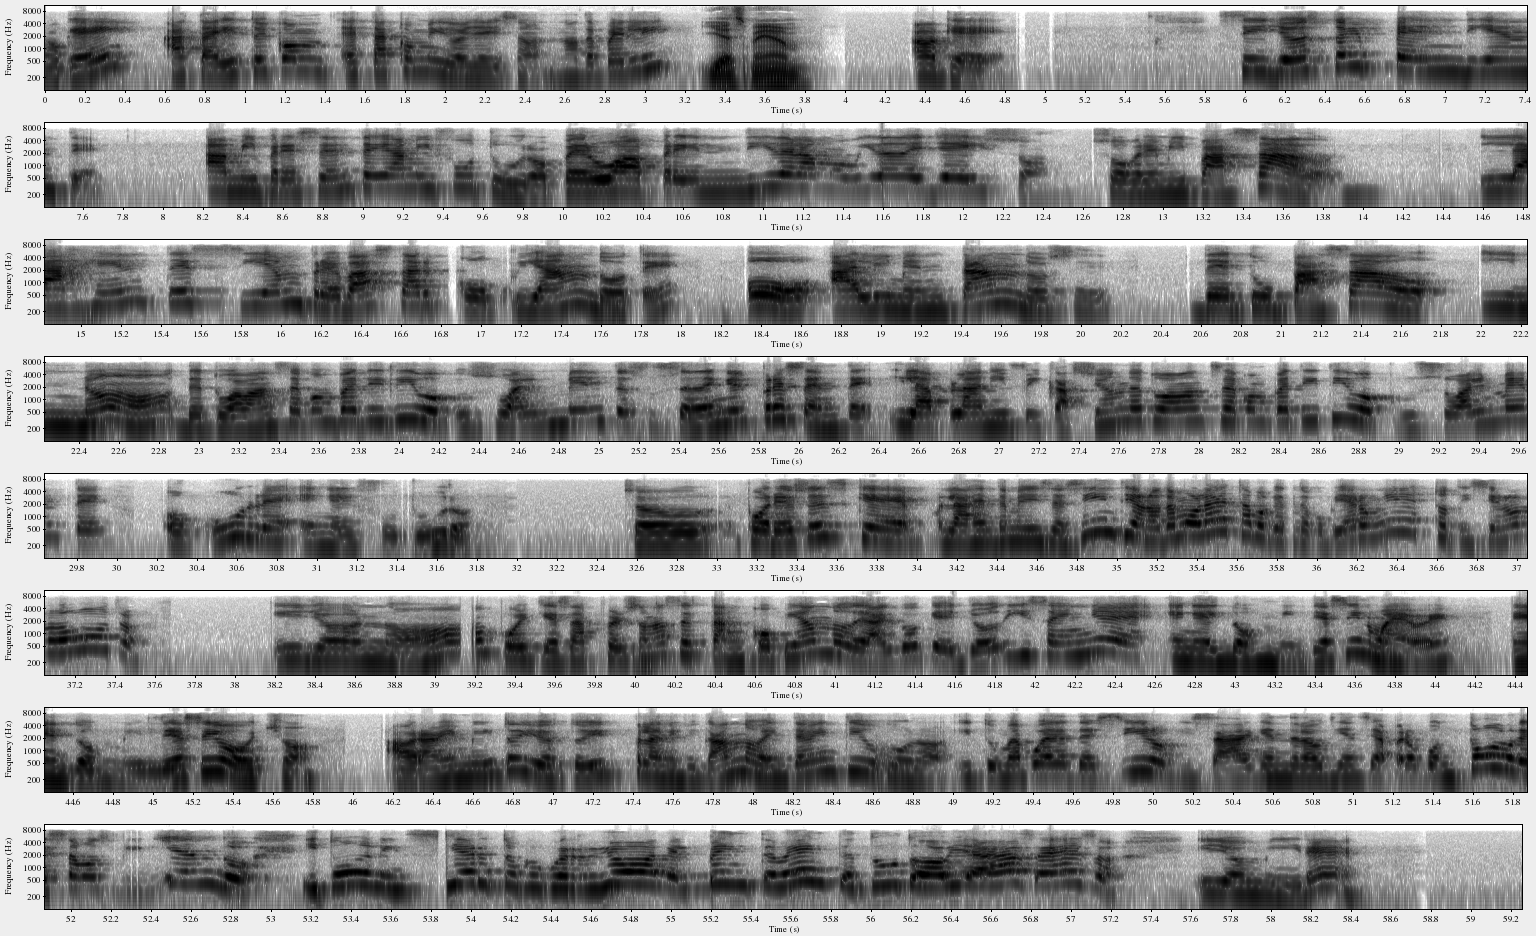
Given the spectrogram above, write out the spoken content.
¿Ok? Hasta ahí estoy con, estás conmigo, Jason. ¿No te perdí? Yes, ma'am. Ok. Si yo estoy pendiente a mi presente y a mi futuro, pero aprendí de la movida de Jason sobre mi pasado, la gente siempre va a estar copiándote o alimentándose de tu pasado y no de tu avance competitivo que usualmente sucede en el presente y la planificación de tu avance competitivo que usualmente ocurre en el futuro. por eso es que la gente me dice, Cintia, no te molesta porque te copiaron esto, te hicieron lo otro. Y yo no, porque esas personas se están copiando de algo que yo diseñé en el 2019, en el 2018, Ahora mismo yo estoy planificando 2021 y tú me puedes decir, o quizás alguien de la audiencia, pero con todo lo que estamos viviendo y todo el incierto que ocurrió en el 2020, tú todavía haces eso. Y yo, mire,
